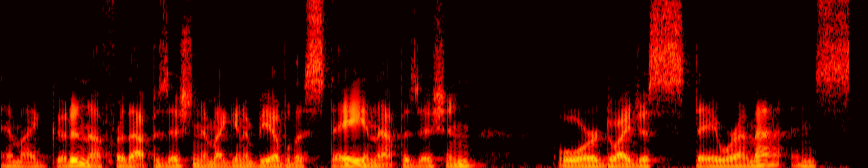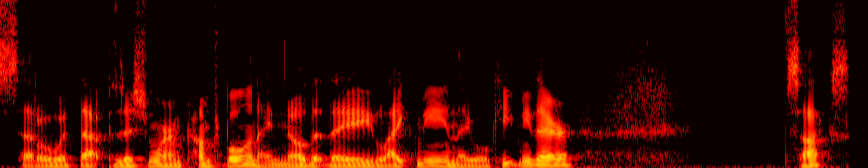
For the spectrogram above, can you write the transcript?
am I good enough for that position? Am I going to be able to stay in that position? Or do I just stay where I'm at and settle with that position where I'm comfortable and I know that they like me and they will keep me there? Sucks.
